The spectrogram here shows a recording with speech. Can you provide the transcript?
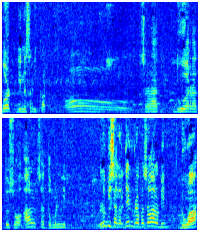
World Guinness Record. Oh. Serat 200 soal satu menit. Lu bisa ngerjain berapa soal, Bin? Dua.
